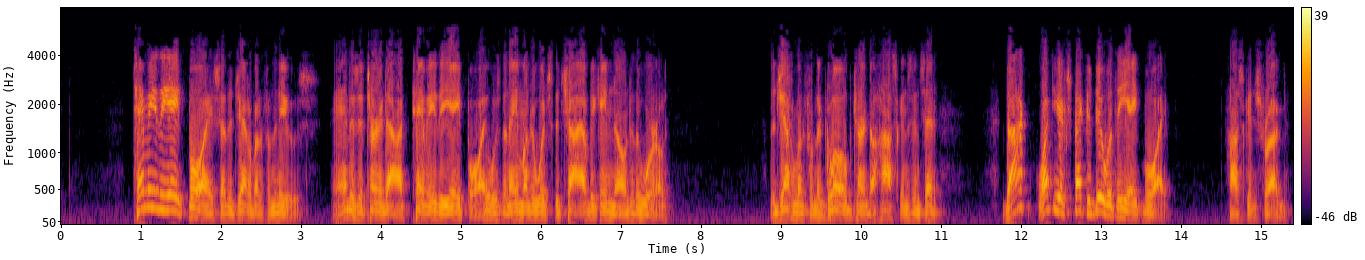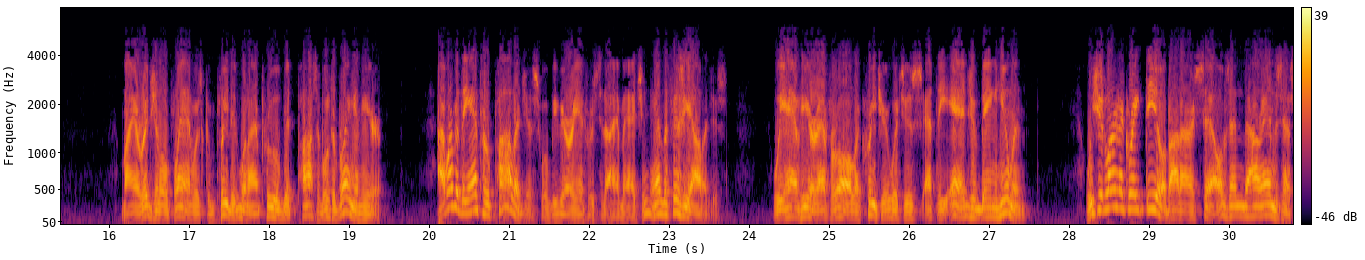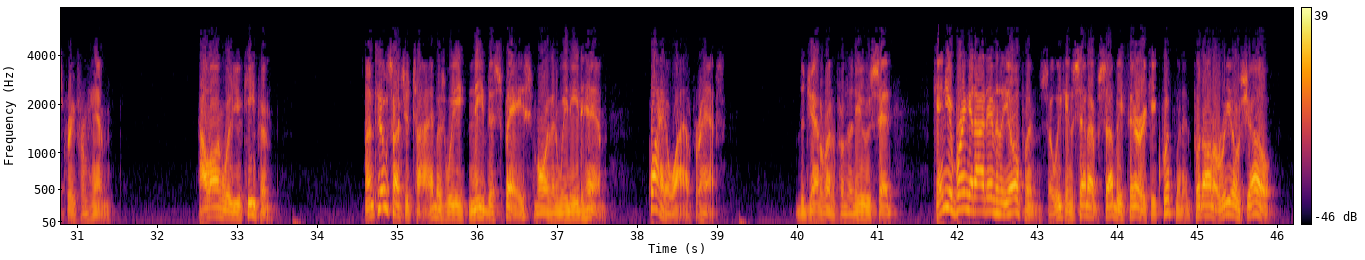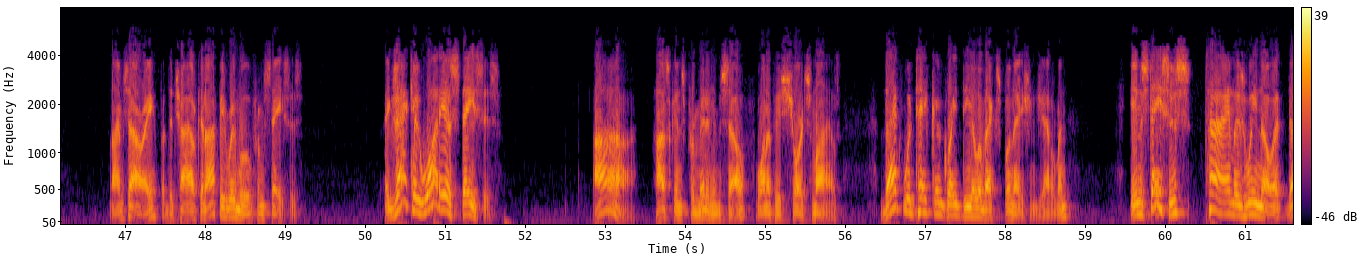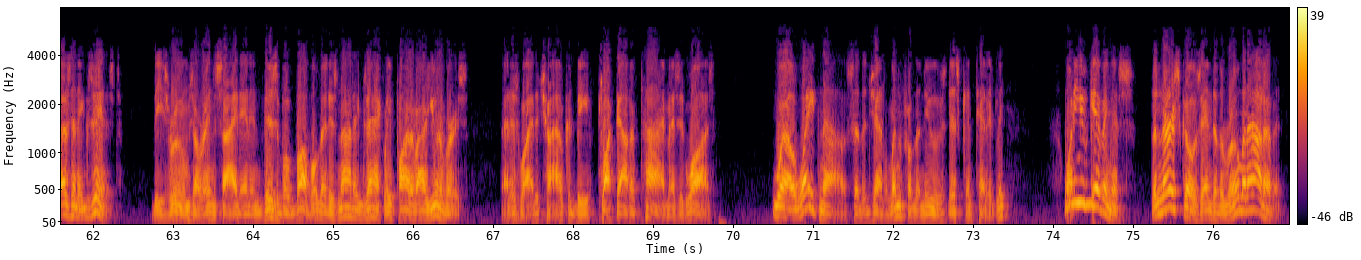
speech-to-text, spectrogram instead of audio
Timmy the Ape Boy, said the gentleman from the news. And as it turned out, Timmy the Ape Boy was the name under which the child became known to the world. The gentleman from the Globe turned to Hoskins and said, Doc, what do you expect to do with the Ape Boy? Hoskins shrugged. My original plan was completed when I proved it possible to bring him here. However, the anthropologists will be very interested, I imagine, and the physiologists. We have here, after all, a creature which is at the edge of being human. We should learn a great deal about ourselves and our ancestry from him. How long will you keep him? Until such a time as we need the space more than we need him. Quite a while, perhaps. The gentleman from the news said, Can you bring it out into the open so we can set up sub-etheric equipment and put on a real show? I'm sorry, but the child cannot be removed from stasis. Exactly what is stasis? Ah, Hoskins permitted himself one of his short smiles. That would take a great deal of explanation, gentlemen. In stasis, time as we know it doesn't exist. These rooms are inside an invisible bubble that is not exactly part of our universe. That is why the child could be plucked out of time as it was. Well, wait now, said the gentleman from the news discontentedly. What are you giving us? The nurse goes into the room and out of it.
